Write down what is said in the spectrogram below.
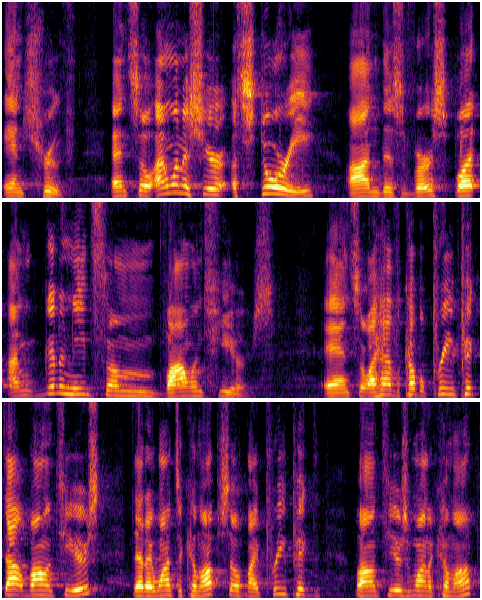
and truth. And so I want to share a story on this verse, but I'm going to need some volunteers. And so I have a couple pre picked out volunteers that I want to come up. So if my pre picked volunteers want to come up,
